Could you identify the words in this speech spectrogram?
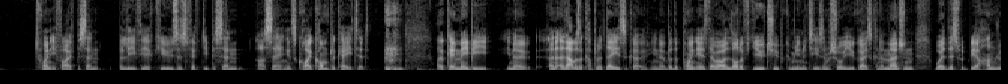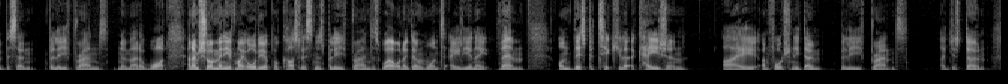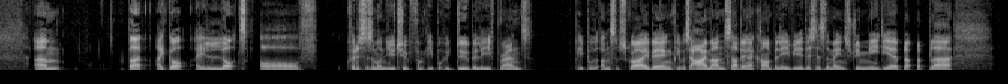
twenty five percent believe the accusers, fifty percent are saying it's quite complicated. okay, maybe you know, and, and, that was a couple of days ago, you know, but the point is there are a lot of YouTube communities, I'm sure you guys can imagine, where this would be 100% believe Brand no matter what. And I'm sure many of my audio podcast listeners believe Brand as well, and I don't want to alienate them. On this particular occasion, I unfortunately don't believe Brand. I just don't. Um, but I got a lot of criticism on YouTube from people who do believe Brand people unsubscribing, people say, I'm unsubbing, I can't believe you, this is the mainstream media, blah, blah, blah.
